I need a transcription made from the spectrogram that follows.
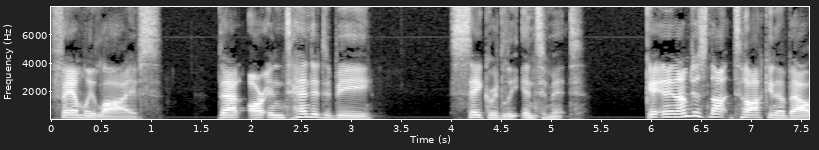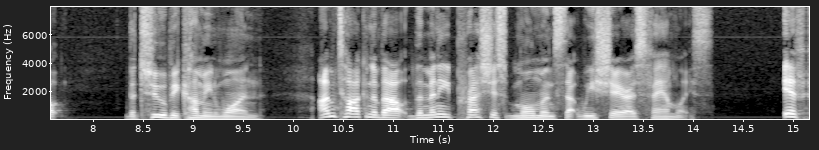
family lives that are intended to be sacredly intimate. Okay, and I'm just not talking about the two becoming one. I'm talking about the many precious moments that we share as families. If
